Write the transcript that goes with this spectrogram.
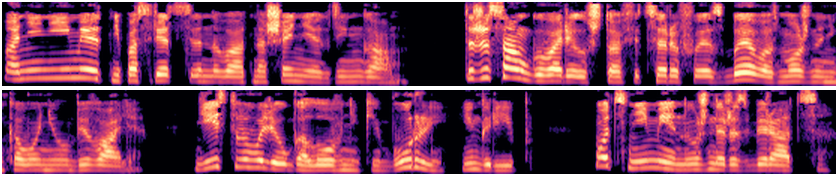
Они не имеют непосредственного отношения к деньгам. Ты же сам говорил, что офицеры ФСБ, возможно, никого не убивали. Действовали уголовники, Бурый и Гриб. Вот с ними и нужно разбираться.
